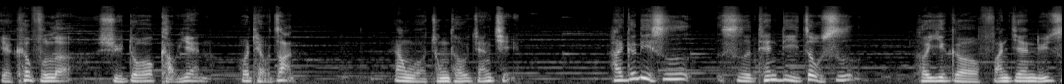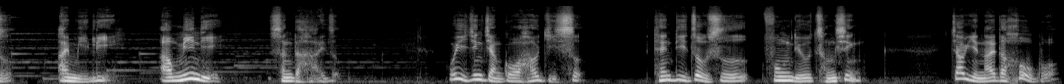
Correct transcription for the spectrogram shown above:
也克服了许多考验和挑战。让我从头讲起。海格力斯是天帝宙斯和一个凡间女子艾米丽奥米尼生的孩子。我已经讲过好几次，天帝宙斯风流成性，招引来的后果。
